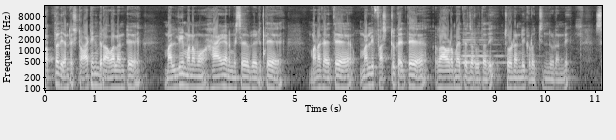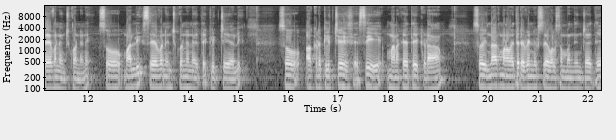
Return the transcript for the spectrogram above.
కొత్తది అంటే స్టార్టింగ్ది రావాలంటే మళ్ళీ మనము హాయ్ అని మెసేజ్ పెడితే మనకైతే మళ్ళీ ఫస్ట్కి అయితే రావడం అయితే జరుగుతుంది. చూడండి ఇక్కడ వచ్చింది చూడండి. సేవను ఎంచుకోండి అని సో మళ్ళీ సేవను ఎంచుకోండి అని అయితే క్లిక్ చేయాలి. సో అక్కడ క్లిక్ చేసేసి మనకైతే ఇక్కడ సో ఇందాక మనమైతే రెవెన్యూ సేవలకు సంబంధించి అయితే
